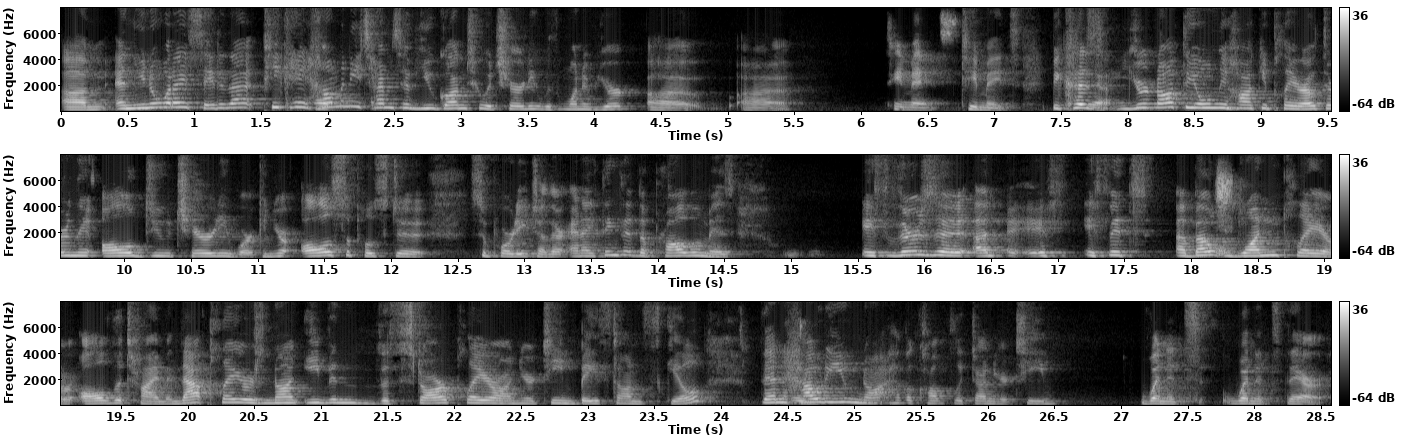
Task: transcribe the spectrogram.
Um, and you know what I say to that, PK? How many times have you gone to a charity with one of your uh, uh, Teammates. teammates because Yeah. you're not the only hockey player out there and they all do charity work and you're all supposed to support each other and i think that the problem is if there's a, a if if it's about one player all the time and that player is not even the star player on your team based on skill then how do you not have a conflict on your team when it's when it's there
